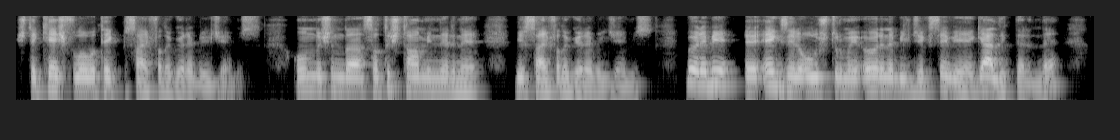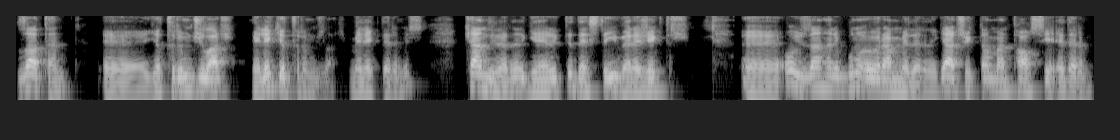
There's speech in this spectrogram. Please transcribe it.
işte cash flow'u tek bir sayfada görebileceğimiz, onun dışında satış tahminlerini bir sayfada görebileceğimiz, böyle bir, eee, Excel'i oluşturmayı öğrenebilecek seviyeye geldiklerinde zaten, e, yatırımcılar, melek yatırımcılar, meleklerimiz kendilerine gerekli desteği verecektir. E, o yüzden hani bunu öğrenmelerini gerçekten ben tavsiye ederim.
